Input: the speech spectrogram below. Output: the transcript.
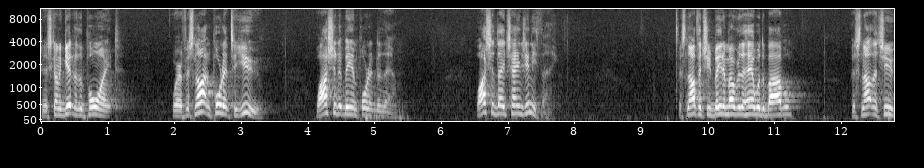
And it's going to get to the point where if it's not important to you, why should it be important to them? Why should they change anything? It's not that you beat them over the head with the Bible. It's not that you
